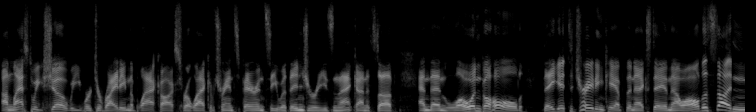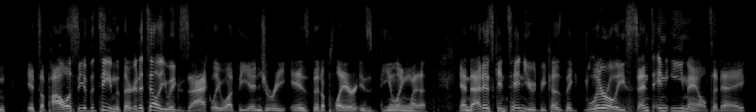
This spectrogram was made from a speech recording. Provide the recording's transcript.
on last week's show, we were deriding the Blackhawks for a lack of transparency with injuries and that kind of stuff. And then lo and behold, they get to trading camp the next day. And now all of a sudden, it's a policy of the team that they're going to tell you exactly what the injury is that a player is dealing with. And that has continued because they literally sent an email today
